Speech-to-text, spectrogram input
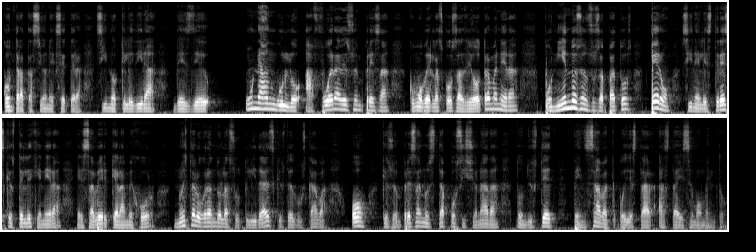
contratación, etcétera, sino que le dirá desde un ángulo afuera de su empresa, cómo ver las cosas de otra manera, poniéndose en sus zapatos, pero sin el estrés que usted le genera el saber que a lo mejor no está logrando las utilidades que usted buscaba o que su empresa no está posicionada donde usted pensaba que podía estar hasta ese momento.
